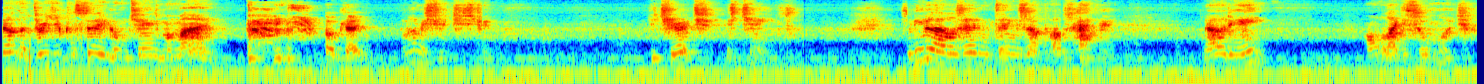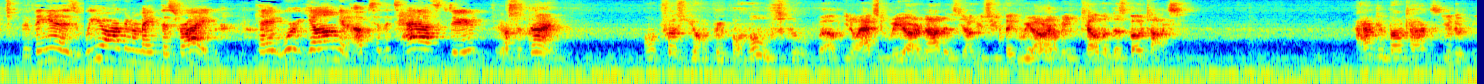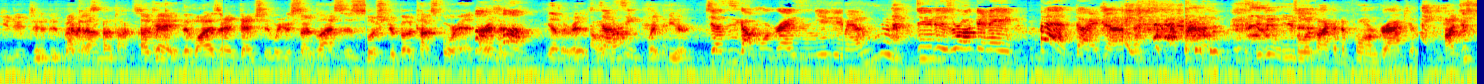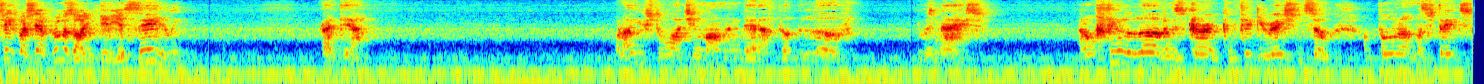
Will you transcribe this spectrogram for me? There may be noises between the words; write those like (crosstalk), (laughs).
Nothing the three you can say gonna change my mind. (coughs) Okay. Well, let me shoot you straight. Your church has changed. When Eli was heading things up, I was happy. Now that he ain't, I don't like it so much. The thing is, we are gonna make this right. Okay, we're young and up to the task, dude. That's the thing. I don't trust young people. I'm old school. Well, you know, actually, we are not as young as you think we are. I mean, Kelvin does Botox. I don't do Botox. You do, you do too, do Botox. done Botox. Okay, then why is there an indention where your sunglasses pushed your Botox forehead? (laughs) There isn't. Yeah, there is. Dusty. Uh-huh. Right here. Jesse's got more grays than you do, man. (laughs) Dude is rocking a bad digest. He (laughs) didn't used to look like a deformed Dracula. I just changed my shampoo, is all you idiots. See? Right there. When I used to watch your mom and dad, I felt the love. It was nice. I don't feel the love in this current configuration, so pulling up my stakes.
